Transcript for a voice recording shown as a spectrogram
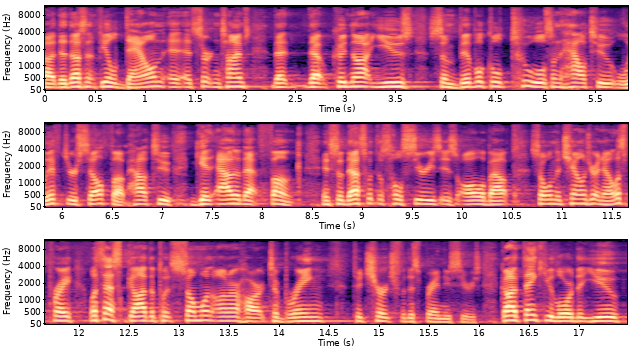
uh, that doesn't feel down at, at, certain times, that, that could not use some biblical tools on how to lift yourself up, how to get out of that funk. And so that's what this whole series is all about. So I want to challenge you right now. Let's pray. Let's ask God to put someone on our heart to bring to church for this brand new series. God, thank you, Lord, that you,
